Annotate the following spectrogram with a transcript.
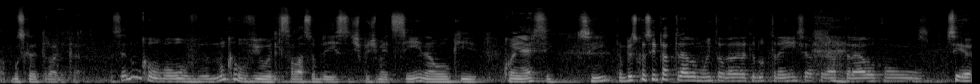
a música eletrônica. Você nunca, ouve, nunca ouviu eles falar sobre esse tipo de medicina ou que conhece? Sim. Então por isso que eu sempre atrelo muito a galera que do trem, se atrelo com. Sim, eu-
